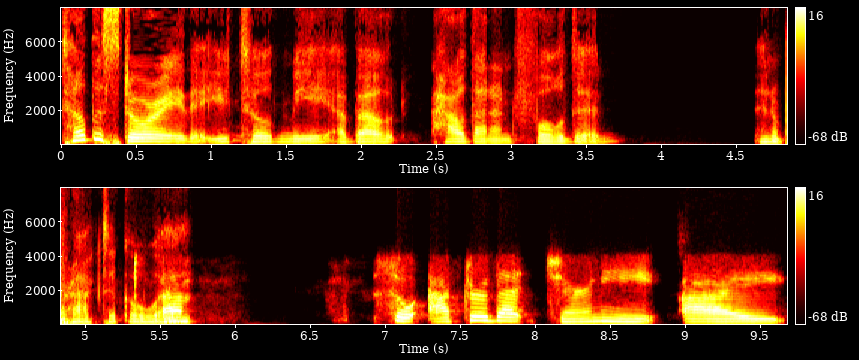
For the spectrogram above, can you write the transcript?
tell the story that you told me about how that unfolded in a practical way? Um, so after that journey, I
